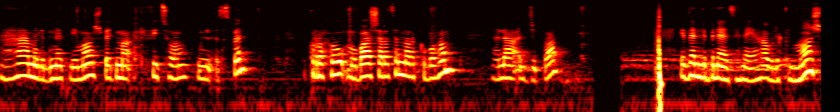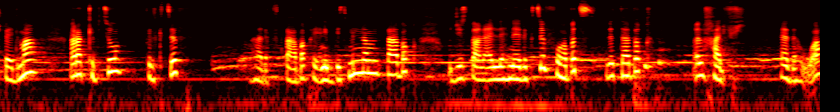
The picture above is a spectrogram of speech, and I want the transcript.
ها البنات لي مانش بعد ما كفيتهم من الأسفل نروحوا مباشرة نركبوهم على الجبة. اذا البنات هنايا هاولك المانش بعد ما ركبته في الكتف. هذاك في الطابق يعني بديت منه من الطابق وجيت طالعة لهنا الكتف وهبطت للطابق الخلفي. هذا هو.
